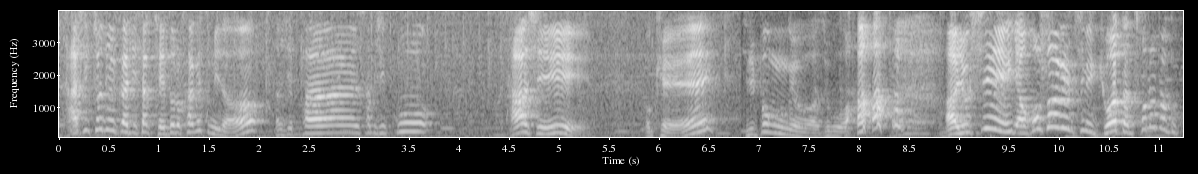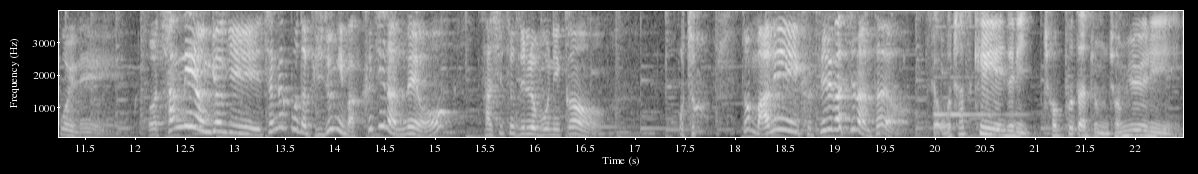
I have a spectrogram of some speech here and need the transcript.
40초 뒤까지 싹 재도록 하겠습니다. 38, 39, 40. 오케이. 딜뽕이어가지고. 아, 역시, 야, 허수아비 치면 교화탄 1500국 보이네. 어, 창리 연격이 생각보다 비중이 막 크진 않네요. 40초 딜러 보니까. 어, 좀, 좀 많이 극딜 같진 않다요. 그래서 5차 스킬들이 전부 다좀 점유율이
